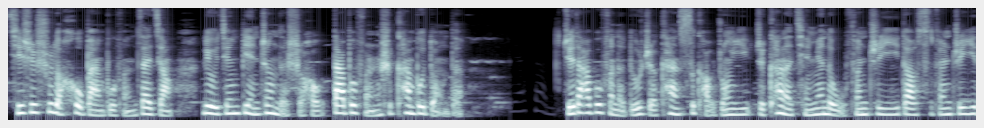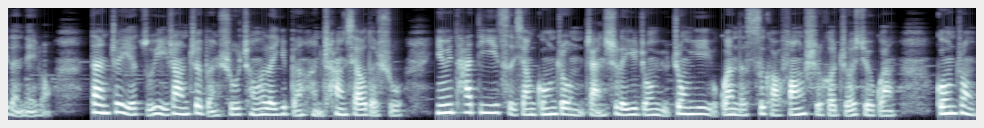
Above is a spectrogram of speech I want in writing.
其实书的后半部分在讲六经辩证的时候，大部分人是看不懂的。绝大部分的读者看《思考中医》，只看了前面的五分之一到四分之一的内容，但这也足以让这本书成为了一本很畅销的书，因为他第一次向公众展示了一种与中医有关的思考方式和哲学观。公众，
